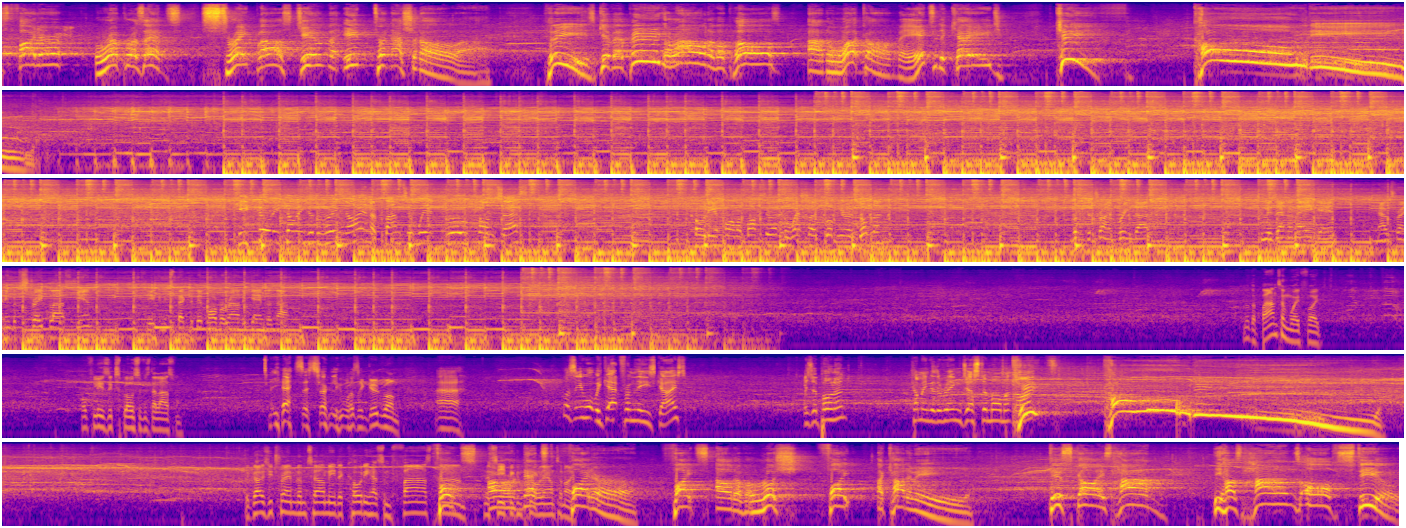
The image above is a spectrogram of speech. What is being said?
first fighter represents Straight Blast Gym International. Please give a big round of applause and welcome into the cage, Keith Coady, a former boxer at the Westside Club here in Dublin. Looking to try and bring that to his MMA game. Now training with Straight Blast Gym. You can expect a bit more of a rounded game than that. Another bantamweight fight. Hopefully as explosive as the last one. Yes, it certainly was a good one. Uh, we'll see what we get from these guys. His opponent coming to the ring just a moment now. Keith Coady. The guys who trained them tell me that Coady has some fast hands. Let's see if he can throw down tonight. fighter fights out of Rush Fight Academy. This guy's hand, he has hands of steel.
